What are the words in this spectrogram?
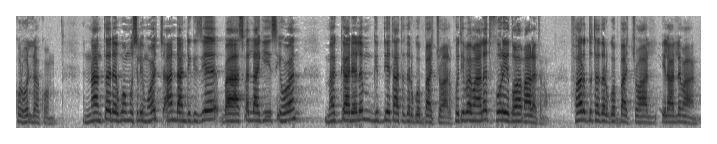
ኩርሁን እናንተ ደግሞ ሙስሊሞች አንዳንድ ጊዜ በአስፈላጊ ሲሆን መጋደልም ግዴታ ተደርጎባቸዋል። ኩቲበ ማለት ፉሪض ማለት ነው። ፈርድ ተደርጎባቸዋል ይላል ማለት ነው።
